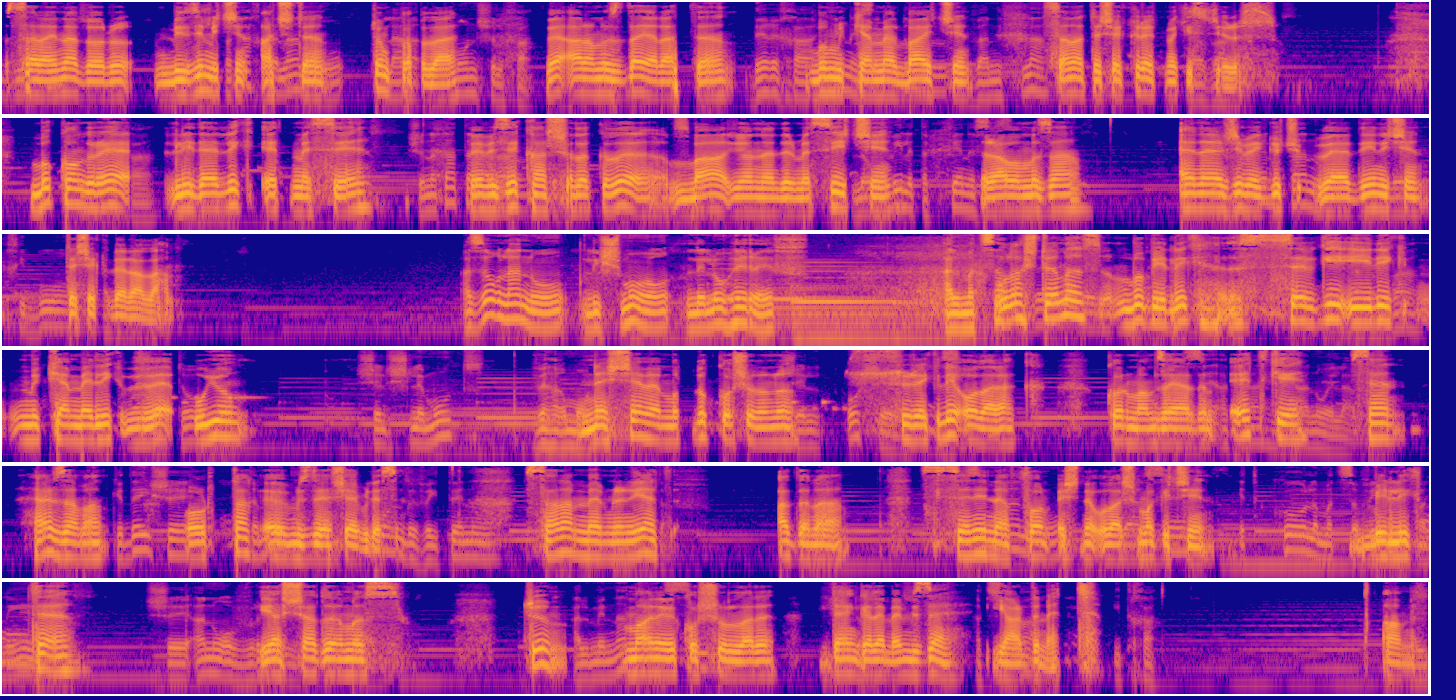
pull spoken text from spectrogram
sarayına doğru bizim için açtığın tüm kapılar ve aramızda yarattığın bu mükemmel bağ için sana teşekkür etmek istiyoruz Bu kongreye liderlik etmesi שנתת ve bizi לרב karşılıklı bağ yönlendirmesi için להוביל את הכנס Ravımıza enerji ve güç verdiğin için חיבור teşekkürler Allah'ım. עזור לנו לשמור ללא הרף על מצב Ulaştığımız bu birlik, sevgi, iyilik, mükemmellik ve uyum neşe ve mutluluk koşulunu sürekli olarak korumamıza yardım et ki sen her zaman ortak evimizde yaşayabilesin. Sana memnuniyet adına seninle form eşine ulaşmak için birlikte yaşadığımız tüm manevi koşulları dengelememize yardım et. Amin.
